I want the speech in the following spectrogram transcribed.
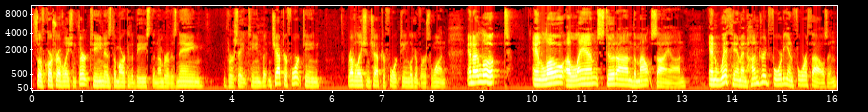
So, of course, Revelation 13 is the mark of the beast, the number of his name, verse 18. But in chapter 14, Revelation chapter 14, look at verse 1. And I looked, and lo, a lamb stood on the Mount Sion, and with him an hundred forty and four thousand,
